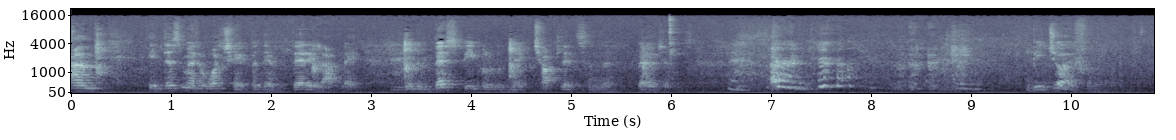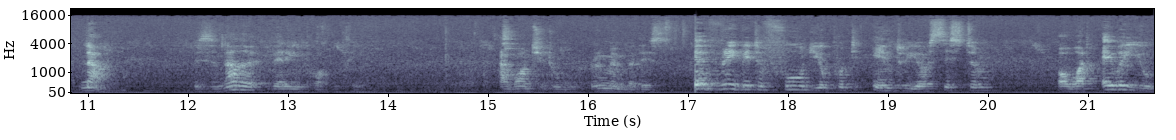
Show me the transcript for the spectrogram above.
And it doesn't matter what shape, but they're very lovely. They're the best people who make chocolates in the Belgians. Uh, be joyful. Now, this is another very important thing. I want you to remember this. Every bit of food you put into your system, or whatever you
